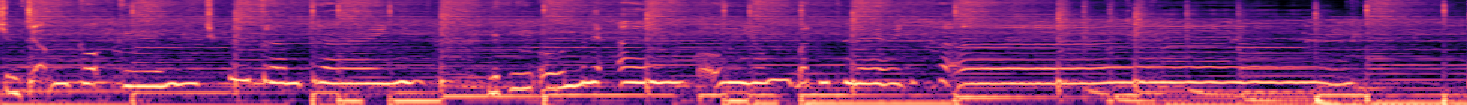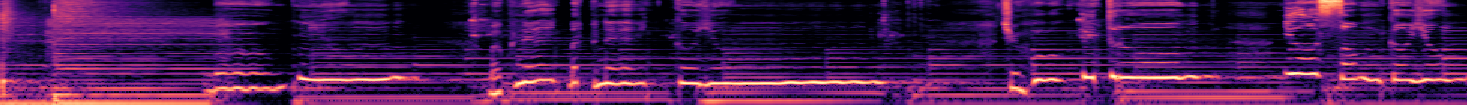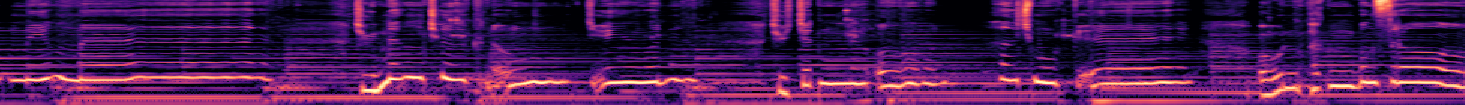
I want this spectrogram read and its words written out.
ឈាមចាំកក់គៀមឈឺត្រឹមត្រែងនឹកអូនម្នាក់ឯងបងយំបិទភ្នែកហើយបងយំបើភ្នែកបិទភ្នែកក៏យំ ជួបពីទ្រមយកសំក៏យំមានមែជឿនឹងឈឺក្នុងជីវិតជឿចិត្តនឹងអូនហើយឈ្មោះគេ អូនផឹកបងស្រ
